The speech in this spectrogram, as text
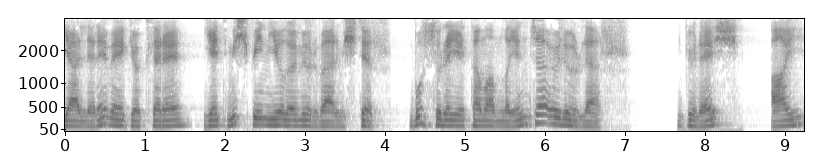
yerlere ve göklere yetmiş bin yıl ömür vermiştir. Bu süreyi tamamlayınca ölürler. Güneş, ay,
